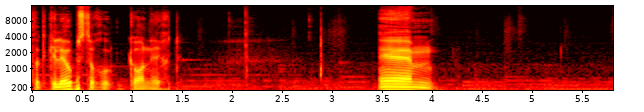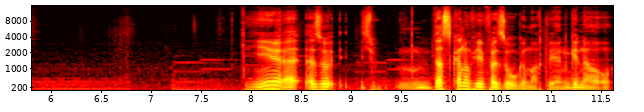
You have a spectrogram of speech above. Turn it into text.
Das glaubst du gar nicht. Ähm. Hier, äh, also, ich, das kann auf jeden Fall so gemacht werden, genau.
